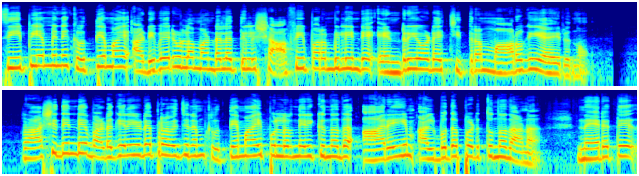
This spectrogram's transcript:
സി പി എമ്മിന് കൃത്യമായി അടിവേരുള്ള മണ്ഡലത്തിൽ ഷാഫി പറമ്പിലിന്റെ എൻട്രിയോടെ ചിത്രം മാറുകയായിരുന്നു. റാഷിദിന്റെ വടകരയുടെ പ്രവചനം കൃത്യമായി പുലർന്നിരിക്കുന്നത് ആരെയും അത്ഭുതപ്പെടുത്തുന്നതാണ്. നേരത്തെ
